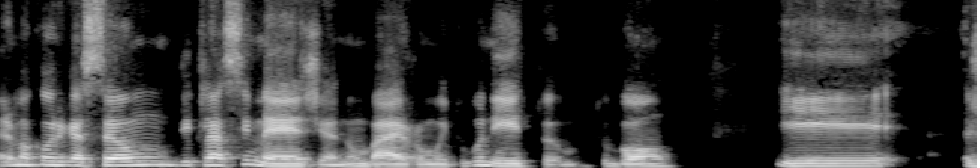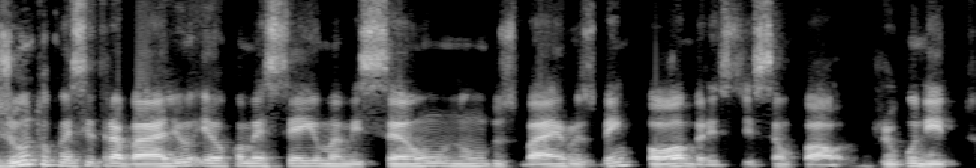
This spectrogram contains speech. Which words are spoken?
era uma congregação de classe média, num bairro muito bonito, muito bom. E junto com esse trabalho, eu comecei uma missão num dos bairros bem pobres de São Paulo, Rio Bonito,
